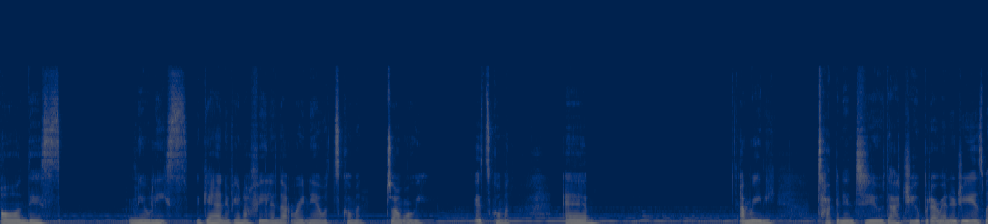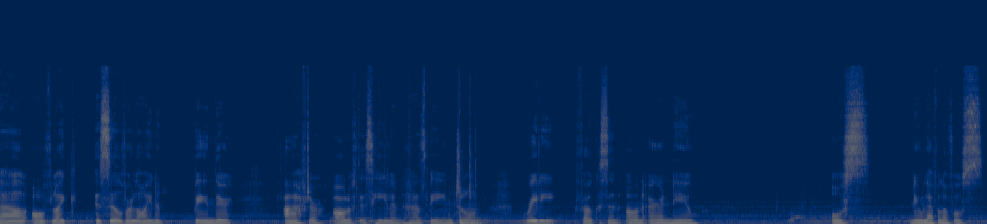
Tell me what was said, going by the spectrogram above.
on this new lease. Again, if you're not feeling that right now, it's coming. Don't worry, it's coming. Um, I'm really tapping into that Jupiter energy as well of like a silver lining being there after all of this healing has been done. Really focusing on our new us, new level of us.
